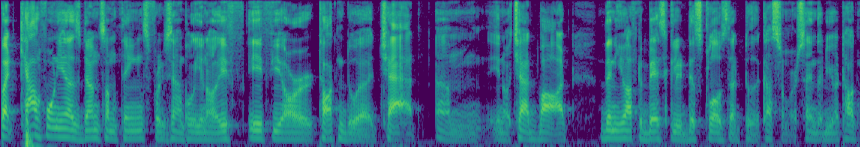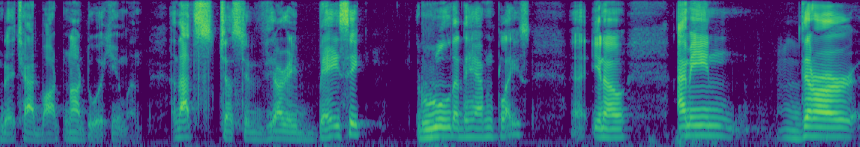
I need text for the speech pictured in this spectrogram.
But California has done some things. For example, you know, if if you're talking to a chat, um, you know, chat bot, then you have to basically disclose that to the customer, saying that you're talking to a chat bot, not to a human. And that's just a very basic rule that they have in place. Uh, you know, I mean, there are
